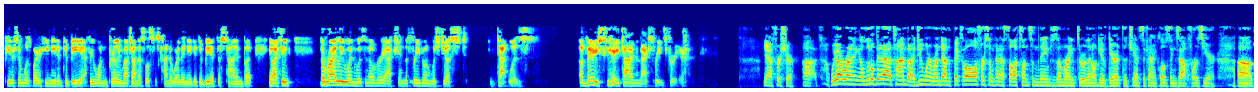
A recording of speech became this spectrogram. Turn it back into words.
Peterson was where he needed to be. Everyone pretty much on this list was kind of where they needed to be at this time. But, you know, I think the Riley win was an overreaction. The Fried one was just, that was a very scary time in Max Fried's career. Yeah, for sure. Uh, we are running a little bit out of time, but I do want to run down the picks. I'll offer some kind of thoughts on some names as I'm running through, and then I'll give Garrett the chance to kind of close things out for us here. Uh,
